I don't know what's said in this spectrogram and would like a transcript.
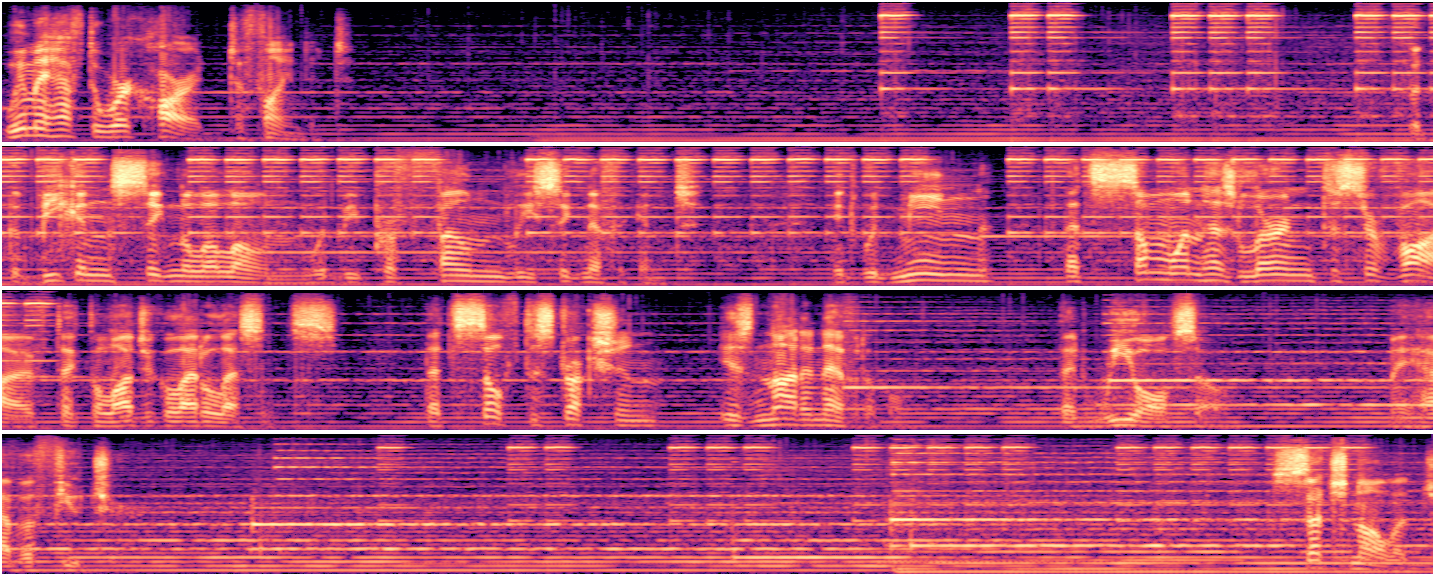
We may have to work hard to find it. But the beacon signal alone would be profoundly significant. It would mean that someone has learned to survive technological adolescence, that self-destruction is not inevitable, that we also may have a future. Such knowledge,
